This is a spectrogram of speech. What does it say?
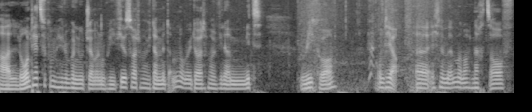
Hallo und herzlich willkommen hier bei New German Reviews. Heute mal wieder mit am Video, heute mal wieder mit Recore. Und ja, äh, ich nehme immer noch nachts auf.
